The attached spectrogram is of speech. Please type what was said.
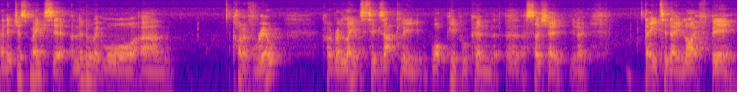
And it just makes it a little bit more um, kind of real, kind of relates to exactly what people can uh, associate, you know, day to day life being,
